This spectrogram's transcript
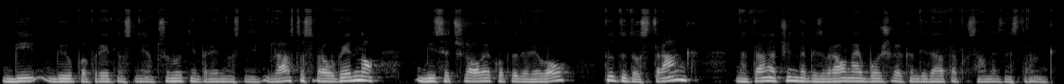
bi bil pa prednostni, absolutni prednostni glas. To se pravi, vedno bi se človek opredeljeval tudi do strank na ta način, da bi izbral najboljšega kandidata posamezne stranke.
